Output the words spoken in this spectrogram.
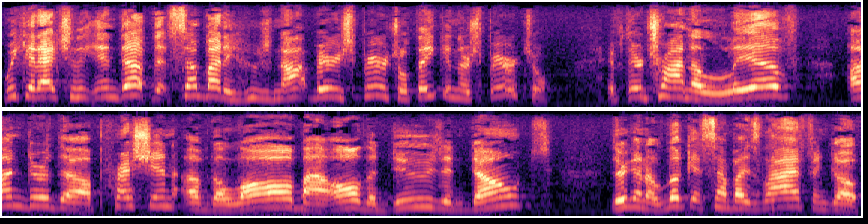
we could actually end up that somebody who's not very spiritual thinking they're spiritual. If they're trying to live under the oppression of the law by all the do's and don'ts, they're going to look at somebody's life and go,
